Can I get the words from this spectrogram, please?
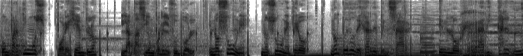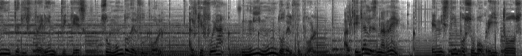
compartimos, por ejemplo, la pasión por el fútbol. Nos une, nos une, pero no puedo dejar de pensar en lo radicalmente diferente que es su mundo del fútbol al que fuera mi mundo del fútbol, al que ya les narré. En mis tiempos hubo gritos,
